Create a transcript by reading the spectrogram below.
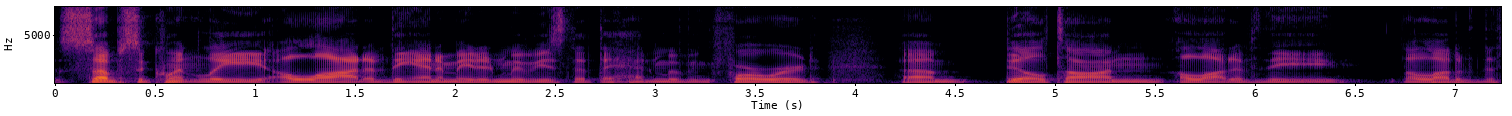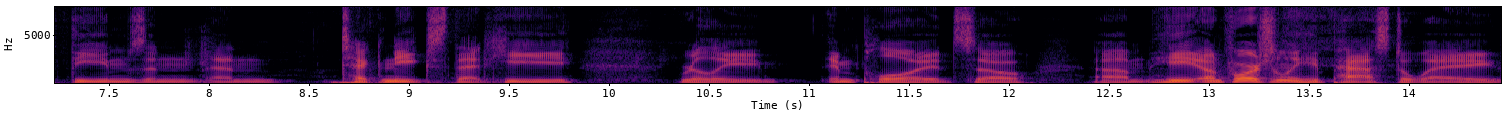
subsequently a lot of the animated movies that they had moving forward um, built on a lot of the a lot of the themes and and techniques that he really employed. So um, he unfortunately he passed away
